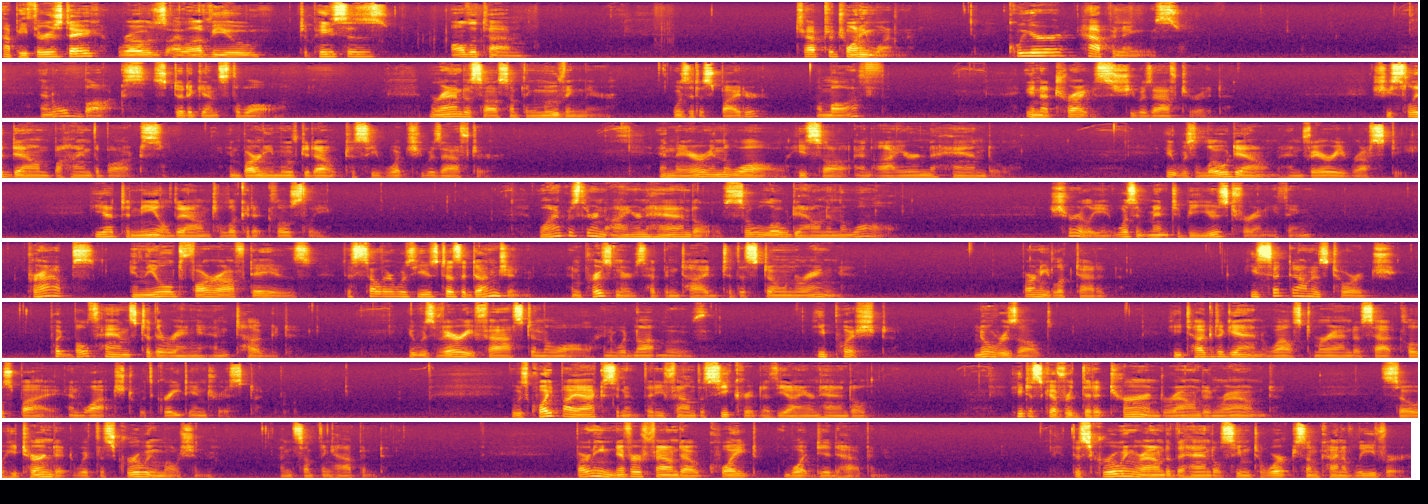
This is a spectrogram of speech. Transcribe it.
Happy Thursday, Rose. I love you to pieces all the time. Chapter 21 Queer Happenings. An old box stood against the wall. Miranda saw something moving there. Was it a spider? A moth? In a trice, she was after it. She slid down behind the box, and Barney moved it out to see what she was after. And there in the wall he saw an iron handle. It was low down and very rusty. He had to kneel down to look at it closely. Why was there an iron handle so low down in the wall? Surely it wasn't meant to be used for anything. Perhaps in the old far off days, the cellar was used as a dungeon, and prisoners had been tied to the stone ring. Barney looked at it. He set down his torch, put both hands to the ring, and tugged. It was very fast in the wall and would not move. He pushed. No result. He tugged again whilst Miranda sat close by and watched with great interest. It was quite by accident that he found the secret of the iron handle. He discovered that it turned round and round. So he turned it with the screwing motion, and something happened. Barney never found out quite what did happen. The screwing round of the handle seemed to work some kind of lever,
